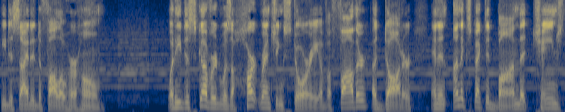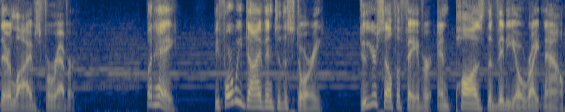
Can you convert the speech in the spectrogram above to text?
he decided to follow her home. What he discovered was a heart-wrenching story of a father, a daughter, and an unexpected bond that changed their lives forever. But hey, before we dive into the story, do yourself a favor and pause the video right now.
